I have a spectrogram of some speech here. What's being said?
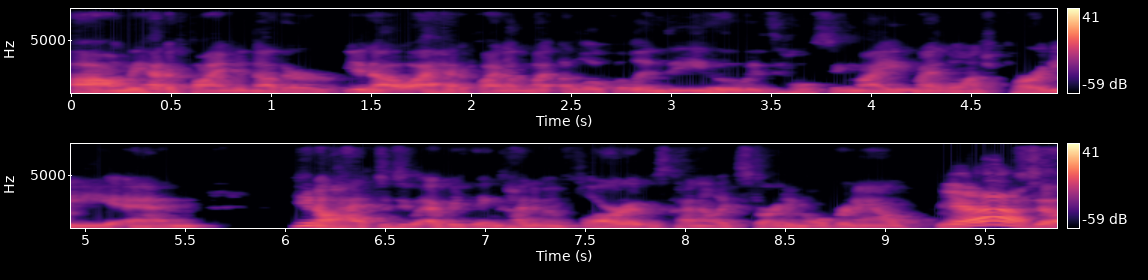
um, we had to find another, you know, I had to find a, a local indie who is hosting my my launch party and you know, I had to do everything kind of in Florida. It was kind of like starting over now. Yeah. So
